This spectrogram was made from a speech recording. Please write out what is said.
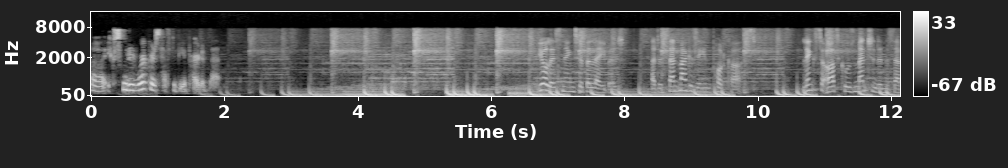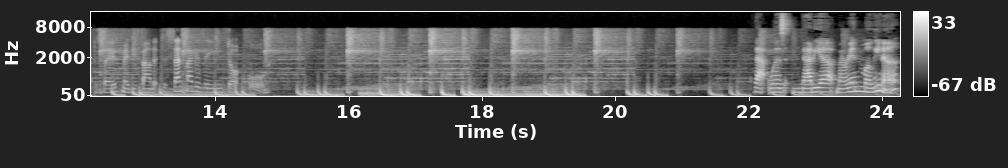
uh, excluded workers have to be a part of that You're listening to Belabored, a Dissent Magazine podcast. Links to articles mentioned in this episode may be found at dissentmagazine.org. That was Nadia Marin Molina,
